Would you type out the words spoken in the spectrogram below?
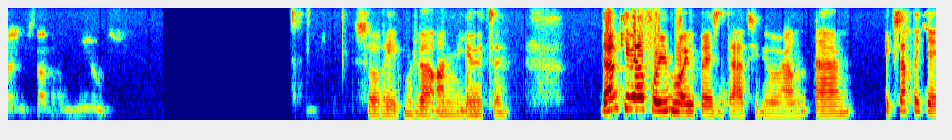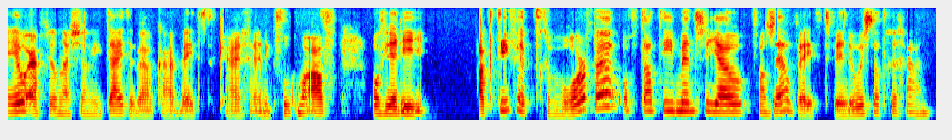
Je staat nog op mute. Sorry, ik moet wel unmuten. Dankjewel voor je mooie presentatie, Noorhan. Um, ik zag dat je heel erg veel nationaliteiten bij elkaar weet te krijgen. En ik vroeg me af of jij die actief hebt geworven of dat die mensen jou vanzelf weten te vinden. Hoe is dat gegaan?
